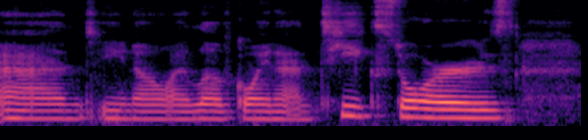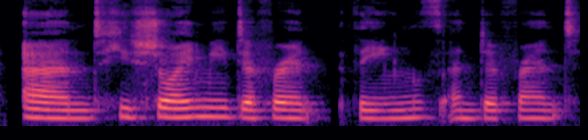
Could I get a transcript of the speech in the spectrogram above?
and you know i love going to antique stores. And he's showing me different things and different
